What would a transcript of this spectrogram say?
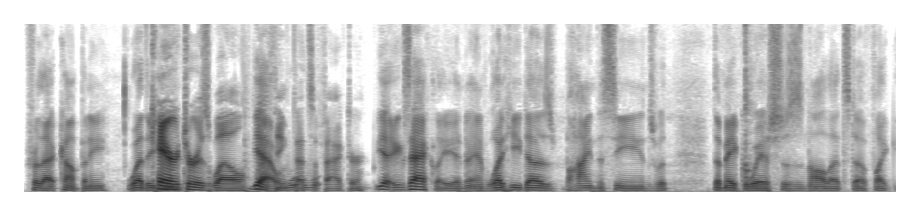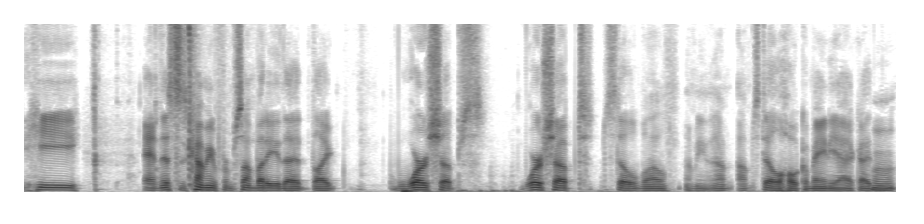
for that company, whether you- Character as well. Yeah, I think w- that's a factor. yeah, exactly. And and what he does behind the scenes with the make a wishes and all that stuff. Like he and this is coming from somebody that like worships worshipped still well, I mean, I'm I'm still a Hulkamaniac. I Mm.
